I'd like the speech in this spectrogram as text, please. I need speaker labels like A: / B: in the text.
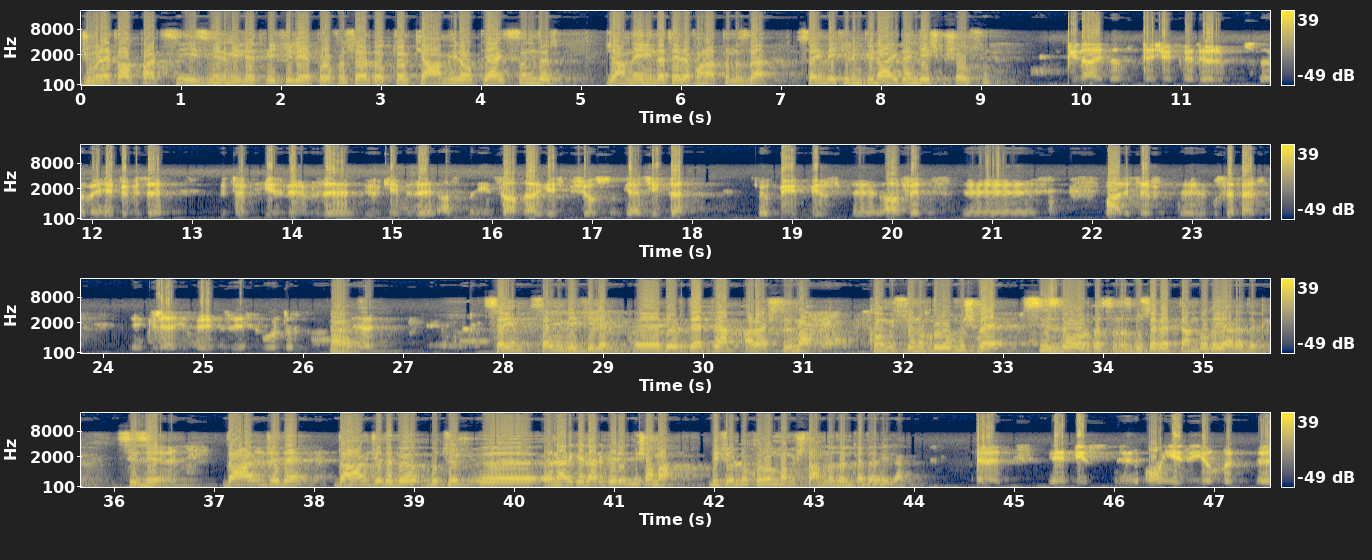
A: Cumhuriyet Halk Partisi İzmir Milletvekili Profesör Doktor Kamil Okyay Sındır canlı yayında telefon attığımızda. Sayın Vekilim günaydın, geçmiş olsun.
B: Günaydın, teşekkür ediyorum Mustafa Bey. Hepimize, bütün İzmir'imize, ülkemize aslında insanlar geçmiş olsun. Gerçekten çok büyük bir e, afet. E, maalesef e, bu sefer e, güzel İzmir'imizi vurdu.
A: Evet.
B: Evet.
A: Sayın Sayın Vekilim, e, bir deprem araştırma komisyonu kurulmuş ve siz de oradasınız. Bu sebepten dolayı aradık sizi. Daha önce de daha önce de bu, bu tür e, önergeler verilmiş ama bir türlü kurulmamıştı anladığım kadarıyla.
B: Evet, e, biz e, 17 yıllık e,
